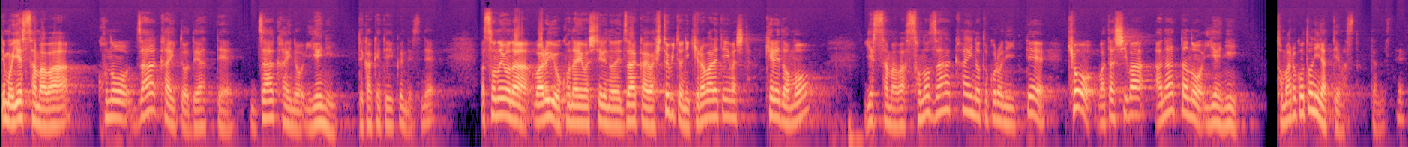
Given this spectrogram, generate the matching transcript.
でもイエス様は、このザーカイと出会って、ザーカイの家に出かけていくんですね。そのような悪い行いをしているので、ザーカイは人々に嫌われていました。けれども、イエス様はそのザーカイのところに行って、今日私はあなたの家に泊まることになっていますと言ったんですね。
